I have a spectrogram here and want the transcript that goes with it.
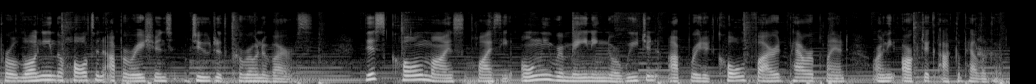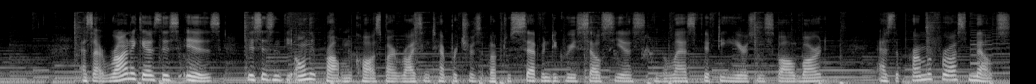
prolonging the halt in operations due to the coronavirus. This coal mine supplies the only remaining Norwegian operated coal fired power plant on the Arctic archipelago. As ironic as this is, this isn't the only problem caused by rising temperatures of up to 7 degrees Celsius in the last 50 years in Svalbard. As the permafrost melts,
